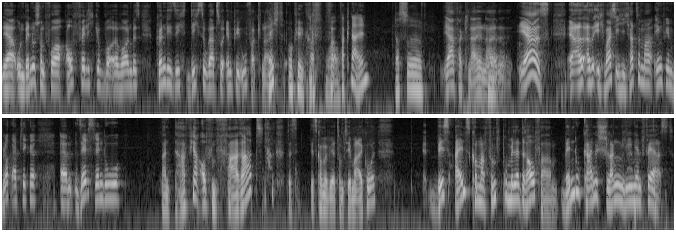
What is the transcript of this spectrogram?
ja, und wenn du schon vor auffällig geworden äh, bist, können die sich dich sogar zur MPU verknallen. Echt? Okay, krass. Wow. Ver verknallen? Das äh ja, verknallen halt. Ja, ja es, also ich weiß nicht, ich hatte mal irgendwie einen Blogartikel, ähm, selbst wenn du, man darf ja auf dem Fahrrad, das, jetzt kommen wir wieder zum Thema Alkohol, bis 1,5 Promille drauf haben, wenn du keine Schlangenlinien fährst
